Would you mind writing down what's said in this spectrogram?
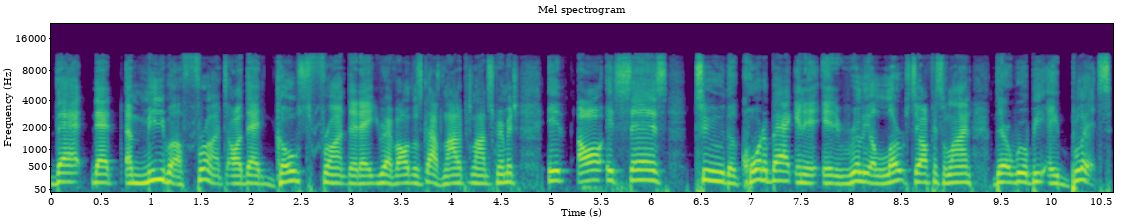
that that that amoeba front or that ghost front that you have all those guys lined up in line of scrimmage, it all it says to the quarterback and it, it really alerts the offensive line there will be a blitz,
